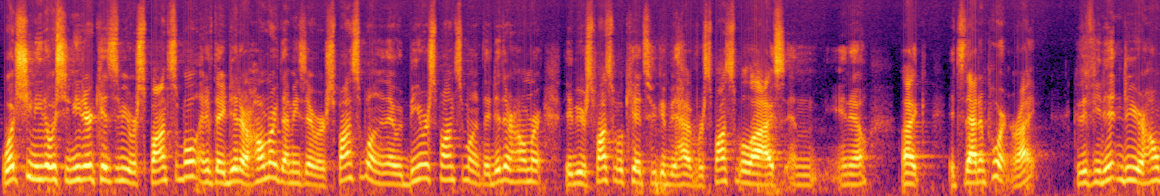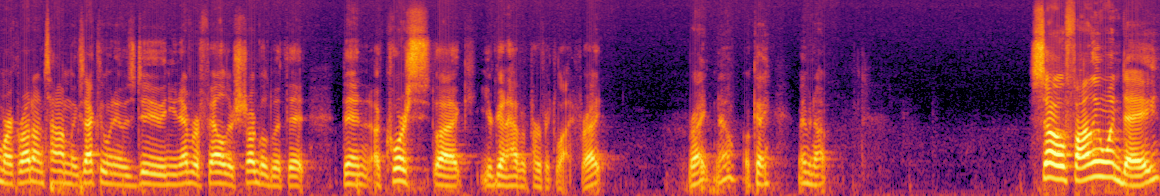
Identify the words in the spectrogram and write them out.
what she needed was she needed her kids to be responsible. And if they did their homework, that means they were responsible and they would be responsible. And if they did their homework, they'd be responsible kids who could be, have responsible lives. And, you know, like it's that important, right? Because if you didn't do your homework right on time, exactly when it was due, and you never failed or struggled with it, then of course, like you're going to have a perfect life, right? Right? No? Okay, maybe not. So finally, one day,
